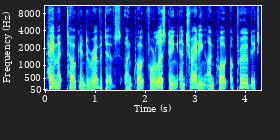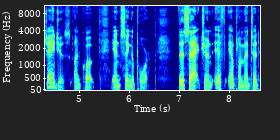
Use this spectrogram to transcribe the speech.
payment token derivatives, unquote, for listing and trading on, quote, approved exchanges, unquote, in Singapore. This action, if implemented,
